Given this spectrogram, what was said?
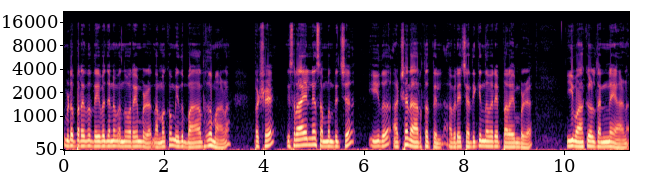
ഇവിടെ പറയുന്ന ദൈവജനം എന്ന് പറയുമ്പോൾ നമുക്കും ഇത് ബാധകമാണ്. പക്ഷേ ഇസ്രായേലിനെ സംബന്ധിച്ച് ഇത് അക്ഷരാർത്ഥത്തിൽ അവരെ ചതിക്കുന്നവരെ പറയുമ്പോൾ ഈ വാക്കുകൾ തന്നെയാണ്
